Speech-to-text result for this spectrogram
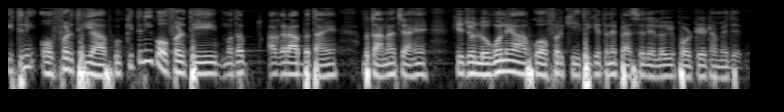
इतनी ऑफ़र थी आपको कितनी की ऑफ़र थी? मतलब अगर आप बताएँ बताना चाहें कि जो लोगों ने आपको ऑफ़र की थी कितने पैसे ले लो ये पोर्ट्रेट हमें दे दो।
